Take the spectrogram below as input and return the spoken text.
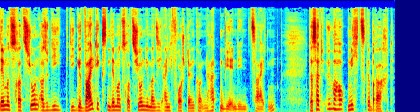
Demonstrationen, also die, die gewaltigsten Demonstrationen, die man sich eigentlich vorstellen konnte, hatten wir in den Zeiten. Das hat überhaupt nichts gebracht.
